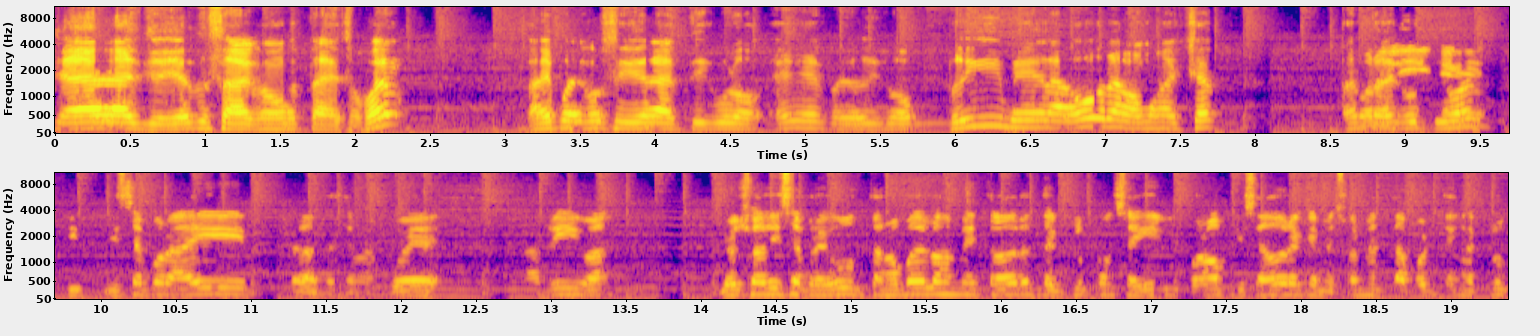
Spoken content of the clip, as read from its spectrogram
Ya, ya, ya tú sabes cómo está eso. Bueno, Ahí puede conseguir el artículo en el periódico Primera Hora. Vamos a echar. Por ahí, eh, dice por ahí, espérate, se me fue arriba. Joshua dice, pregunta, ¿no pueden los administradores del club conseguir buenos auspiciadores que mensualmente aporten al club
